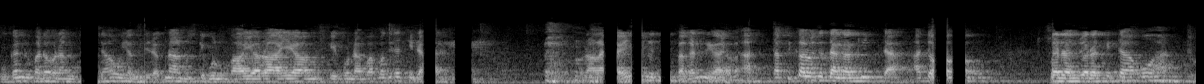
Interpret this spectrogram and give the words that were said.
bukan kepada orang jauh yang tidak kenal meskipun kaya raya meskipun apa apa kita tidak orang lain bahkan enggak tapi kalau tetangga kita atau saudara-saudara kita wah oh,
